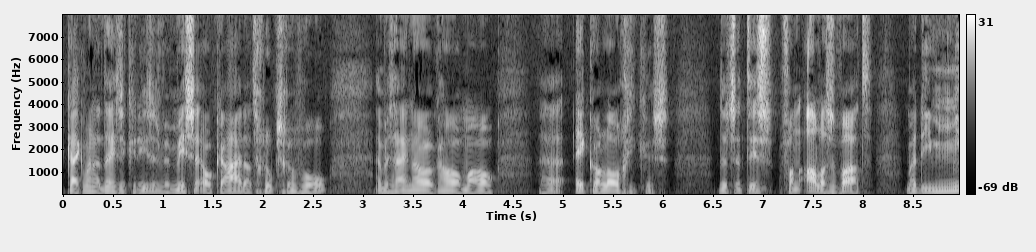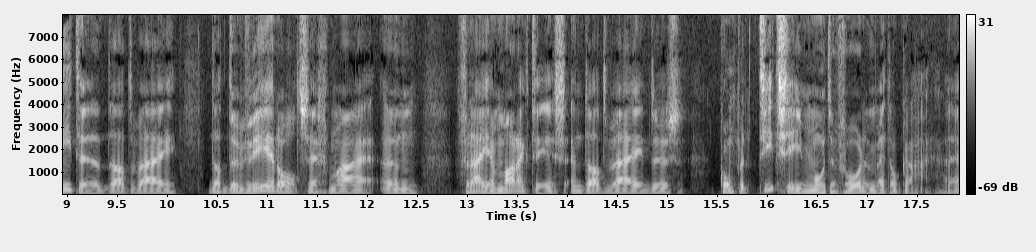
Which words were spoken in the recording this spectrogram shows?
Kijken we naar deze crisis, we missen elkaar, dat groepsgevoel. En we zijn ook homo eh, ecologicus. Dus het is van alles wat. Maar die mythe dat wij, dat de wereld zeg maar een vrije markt is en dat wij dus competitie moeten voeren met elkaar, hè?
